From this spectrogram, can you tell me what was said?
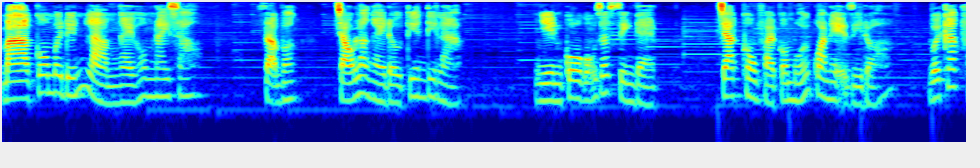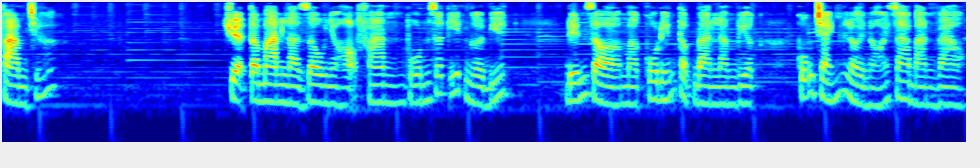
Mà cô mới đến làm ngày hôm nay sao? Dạ vâng, cháu là ngày đầu tiên đi làm. Nhìn cô cũng rất xinh đẹp. Chắc không phải có mối quan hệ gì đó với khắc phàm chứ. Chuyện Tâm An là dâu nhà họ Phan vốn rất ít người biết. Đến giờ mà cô đến tập đoàn làm việc cũng tránh lời nói ra bàn vào.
